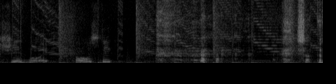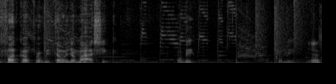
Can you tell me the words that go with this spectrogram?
Shit boy. Roasting. Shut the fuck up, Robi, te vagy a másik. Robi. Robi. Yes?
